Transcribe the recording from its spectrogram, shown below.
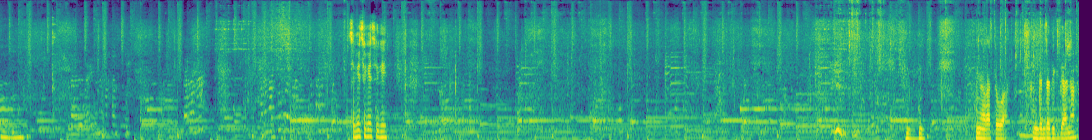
Mm. Sige, sige, sige. Nakakatuwa. Ang ganda digda na.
